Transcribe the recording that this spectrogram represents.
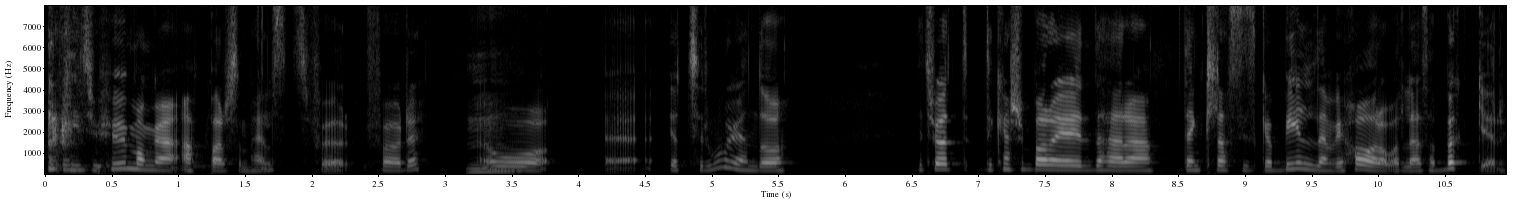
det finns ju hur många appar som helst för, för det. Mm. Och eh, jag tror ändå, jag tror att det kanske bara är det här, den klassiska bilden vi har av att läsa böcker.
